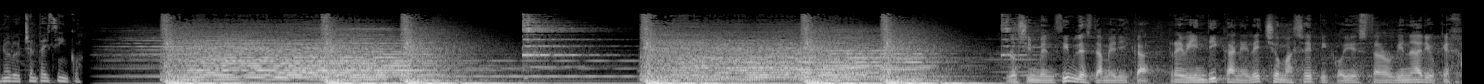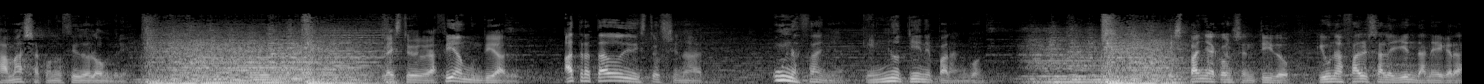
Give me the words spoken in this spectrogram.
906985. Los invencibles de América reivindican el hecho más épico y extraordinario que jamás ha conocido el hombre. La historiografía mundial ha tratado de distorsionar una hazaña que no tiene parangón. España ha consentido que una falsa leyenda negra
